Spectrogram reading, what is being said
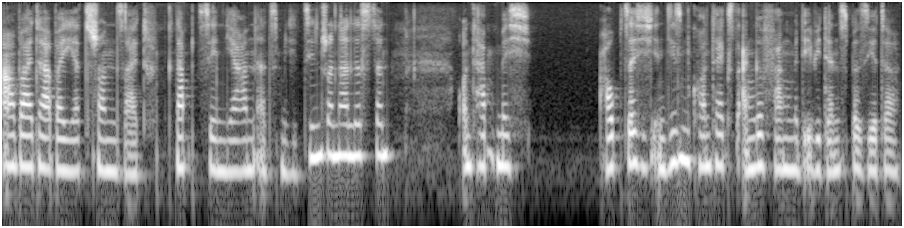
arbeite aber jetzt schon seit knapp zehn Jahren als Medizinjournalistin und habe mich hauptsächlich in diesem Kontext angefangen, mit evidenzbasierter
